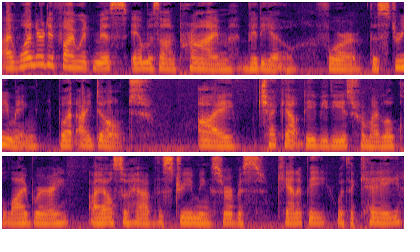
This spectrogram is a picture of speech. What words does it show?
I wondered if I would miss Amazon Prime video for the streaming, but I don't. I check out DVDs from my local library. I also have the streaming service Kanopy with a K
